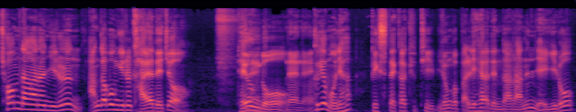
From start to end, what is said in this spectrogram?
처음 당하는 일은 안 가본 길을 가야 되죠. 대응도 네, 네. 그게 뭐냐? 빅스텝과 큐티 이런 거 빨리 해야 된다라는 얘기로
